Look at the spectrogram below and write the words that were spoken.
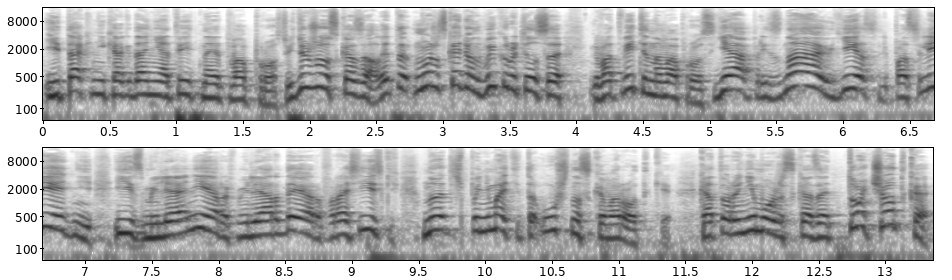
И так никогда не ответить на этот вопрос. Ведь уже сказал, это, можно сказать, он выкрутился в ответе на вопрос. Я признаю, если последний из миллионеров, миллиардеров российских, но это же, понимаете, это уж на сковородке, который не может сказать то четко,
